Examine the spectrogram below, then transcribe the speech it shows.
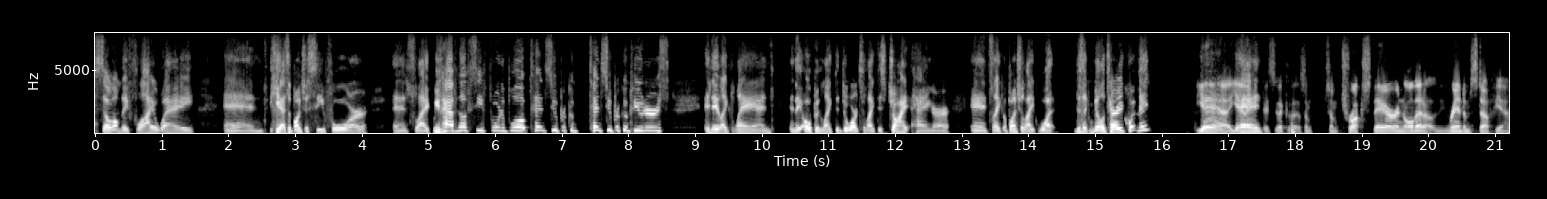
So um, they fly away, and he has a bunch of C4, and it's like we have enough C4 to blow up ten super com- ten supercomputers, and they like land and they open like the door to like this giant hangar, and it's like a bunch of like what there's like military equipment. Yeah, yeah. I think there's like uh, some some trucks there and all that uh, random stuff. Yeah.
